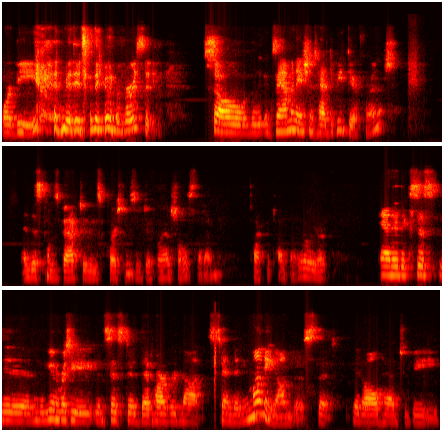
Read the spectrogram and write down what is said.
or be admitted to the university. So the examinations had to be different. And this comes back to these questions of differentials that I talked, about earlier. And it exists, and the university insisted that Harvard not spend any money on this, that it all had to be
